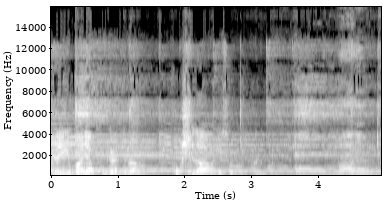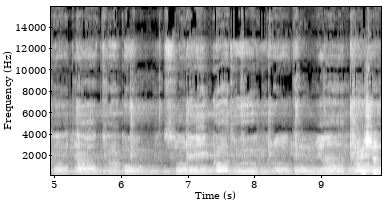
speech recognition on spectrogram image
그냥 이게 많이 아픈 게 아니라 혹시나 해서 가장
